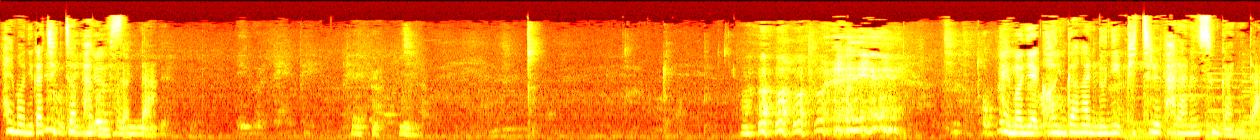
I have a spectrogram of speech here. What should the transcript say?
할머니가 직접 하고 있었다. 할머니의 건강한 눈이 빛을 발하는 순간이다.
